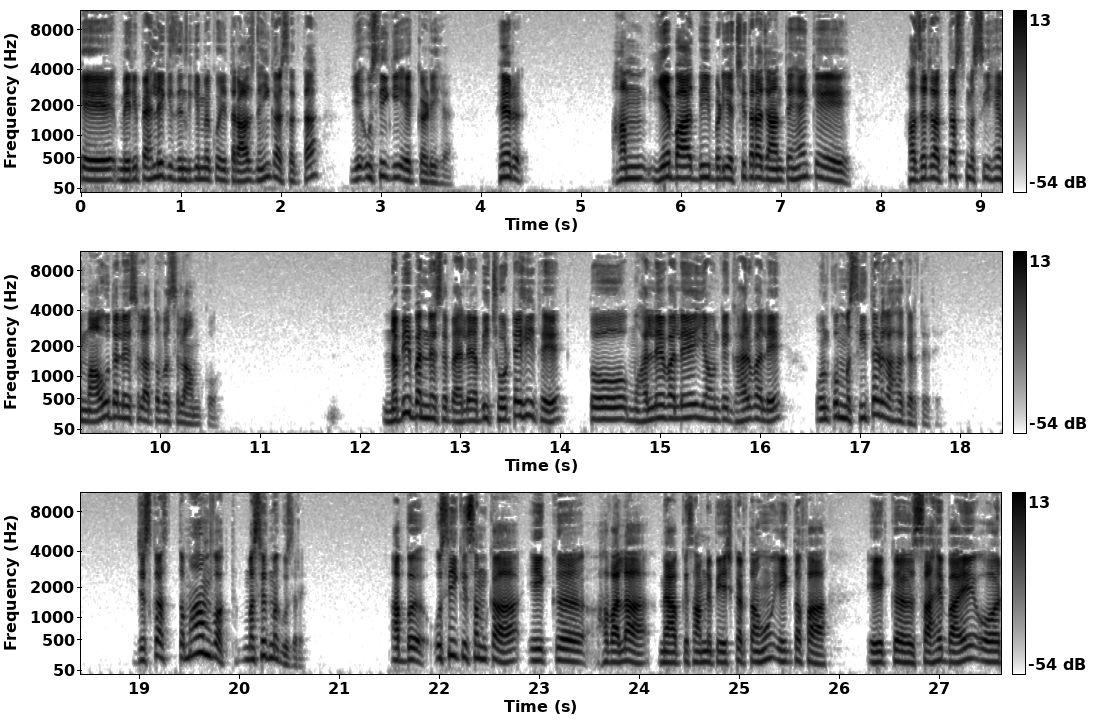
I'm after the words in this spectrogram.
کہ میری پہلے کی زندگی میں کوئی اعتراض نہیں کر سکتا، یہ اسی کی ایک کڑی ہے۔ پھر ہم یہ بات بھی بڑی اچھی طرح جانتے ہیں کہ حضرت اقتص مسیح ماؤد علیہ السلاۃ وسلام کو نبی بننے سے پہلے، ابھی چھوٹے ہی تھے، تو محلے والے یا ان کے گھر والے ان کو مسیتڑ کہا کرتے تھے، جس کا تمام وقت مسجد میں گزرے۔ اب اسی قسم کا ایک حوالہ میں آپ کے سامنے پیش کرتا ہوں۔ ایک دفعہ ایک صاحب آئے اور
